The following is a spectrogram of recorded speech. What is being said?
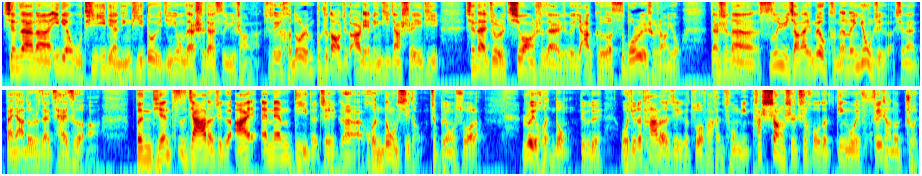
现在呢，1.5T、1.0T 都已经用在时代思域上了，所以很多人不知道这个 2.0T 加 10AT，现在就是期望是在这个雅阁、斯铂瑞车上用，但是呢，思域将来有没有可能能用这个？现在大家都是在猜测啊。本田自家的这个 iMMD 的这个混动系统，这不用说了，锐混动，对不对？我觉得它的这个做法很聪明，它上市之后的定位非常的准。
